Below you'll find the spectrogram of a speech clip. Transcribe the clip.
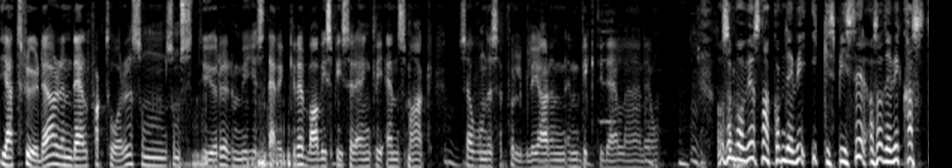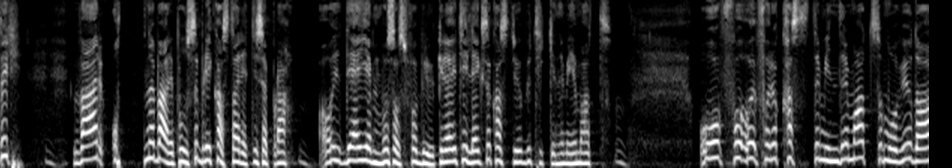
jeg tror det er en del faktorer som, som, styrer mye sterkere hva vi spiser egentlig enn smak. Selv om det selvfølgelig er en, en viktig del, det òg. Og så må vi jo snakke om det vi ikke spiser, altså det vi kaster. Hver åttende bærepose blir kasta rett i søpla. Og det er hjemme hos oss forbrukere. I tillegg så kaster jo butikkene mye mat. Og for, for, å kaste mindre mat, så må vi jo da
